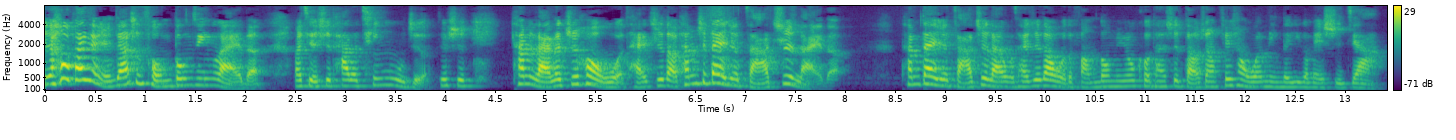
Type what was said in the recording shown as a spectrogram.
然后发现人家是从东京来的，而且是他的倾慕者。就是他们来了之后，我才知道他们是带着杂志来的。他们带着杂志来，我才知道我的房东 Miyoko 他是岛上非常闻名的一个美食家。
